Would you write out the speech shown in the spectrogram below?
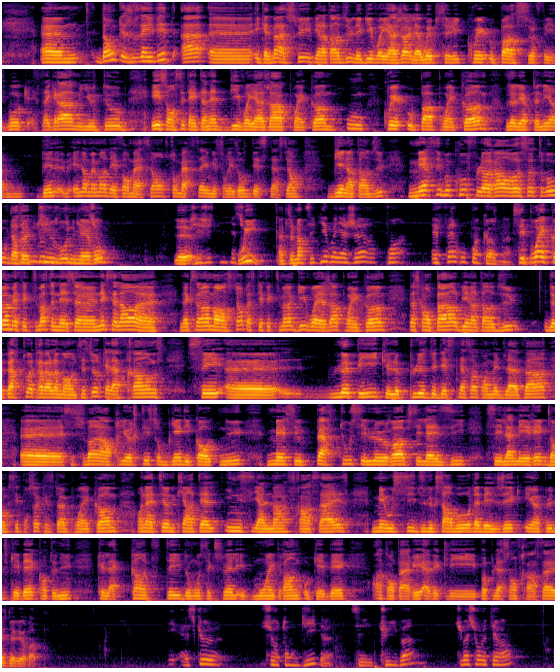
Euh, donc, je vous invite euh, également à suivre, bien entendu, le Gay Voyageur et la web série Queer ou Pass sur Facebook, Instagram, YouTube et son site internet gayvoyageur.com ou queeroupas.com. Vous allez obtenir énormément d'informations sur Marseille, mais sur les autres destinations bien entendu. Merci beaucoup, Florent. On se retrouve dans un tout nouveau numéro. J'ai juste une question. Oui, absolument. C'est gayvoyageur.fr ou .com? C'est .com, effectivement. C'est une, excellent, euh, une excellente mention parce qu'effectivement, gayvoyageur.com, parce qu'on parle, bien entendu, de partout à travers le monde. C'est sûr que la France, c'est euh, le pays qui a le plus de destinations qu'on met de l'avant. Euh, c'est souvent en priorité sur bien des contenus, mais c'est partout, c'est l'Europe, c'est l'Asie, c'est l'Amérique, donc c'est pour ça que c'est un point com. On attire une clientèle initialement française, mais aussi du Luxembourg, de la Belgique et un peu du Québec, compte tenu que la quantité d'homosexuels est moins grande au Québec en comparé avec les populations françaises de l'Europe. Est-ce que sur ton guide, tu y vas? Tu vas sur le terrain?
